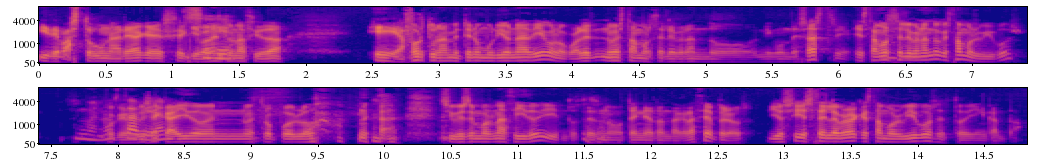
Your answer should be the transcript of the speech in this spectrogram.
y devastó un área que es equivalente Sí. a una ciudad. Eh, afortunadamente no murió nadie, con lo cual no estamos celebrando ningún desastre. Estamos celebrando que estamos vivos, Bueno, porque hubiese bien. caído en nuestro pueblo si hubiésemos nacido y entonces no tenía tanta gracia. Pero yo sí es celebrar que estamos vivos, estoy encantado.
